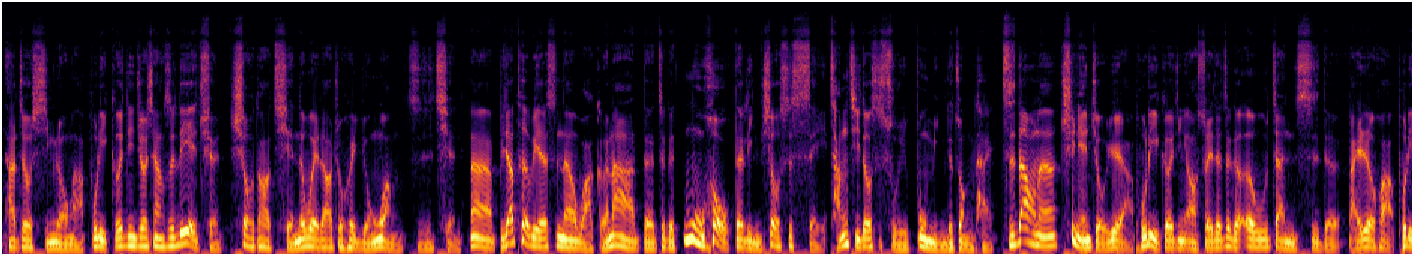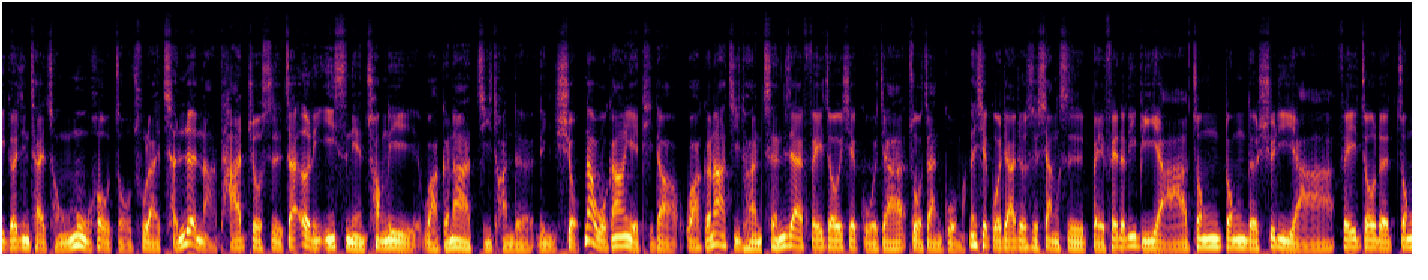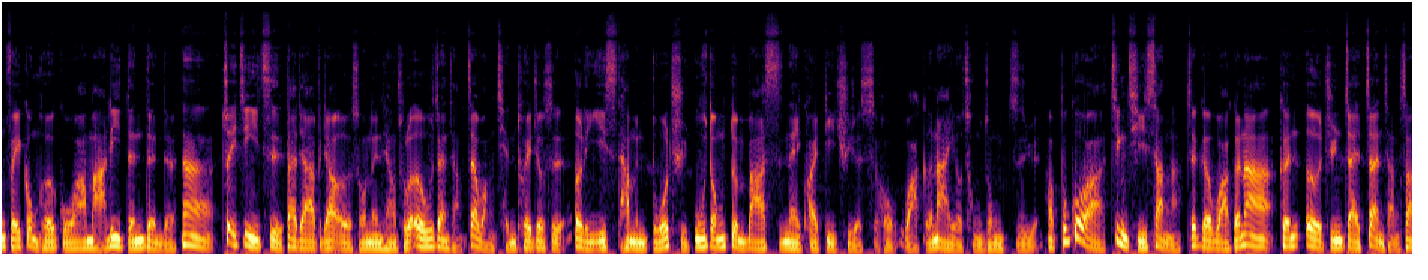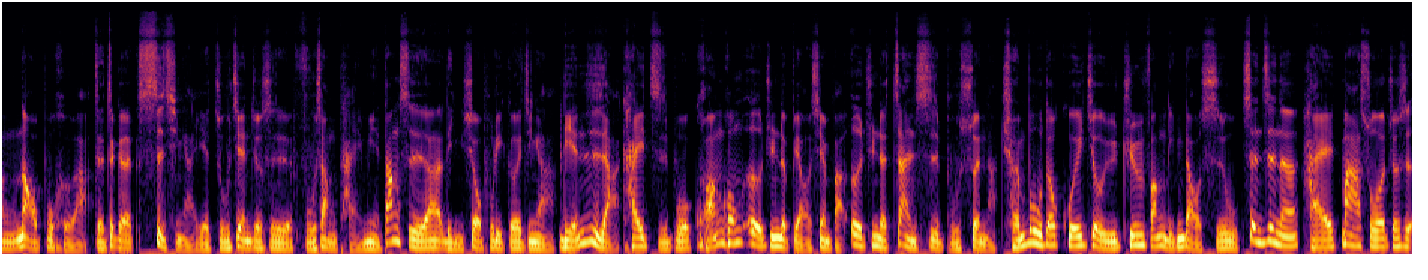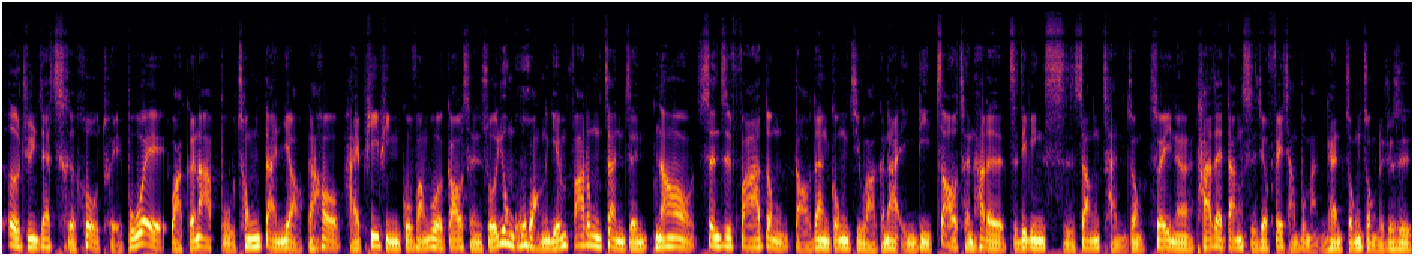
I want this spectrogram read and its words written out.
他就形容啊，普里戈金就像是猎犬，嗅到钱的味道就会勇往直前。那比较特别的是呢，瓦格纳的这个幕后的领袖是谁？长期都是属于不明的状态。直到呢去年九月啊，普里戈金啊，随着这个俄乌战事的白热化，普里戈金才从幕后走出来，承认啊，他就是在二零一四年创立瓦格纳集团的领袖。那我刚刚也提到，瓦格纳集团曾经在非洲一些国家作战过嘛，那些国家就是像是北非的利比亚、中东的叙利亚、非洲的中非共和国啊、马利等等的。那最近一次大家比较耳熟能详，除了俄乌战场，再往前推就是二零一四他们夺取乌东顿巴斯那块地区的时候，瓦格纳有从中支援啊。不过啊，近期上啊，这个瓦格纳跟俄军在战场上闹不和啊的这个事情啊，也逐渐就是浮上台面。当时啊，领袖普里戈金啊，连日啊开直播狂轰俄军的表现，把俄军的战事不顺啊，全部都归咎于军方领导失误，甚至呢还骂说就是俄军在扯后腿，不为瓦格纳补充弹药，然后还批评国防部的高层说用谎言发动战争，然后甚至发动导弹攻击瓦格纳营地，造成他的子弟兵死伤惨重。所以呢，他在当时就非常不满。你看种种的，就是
